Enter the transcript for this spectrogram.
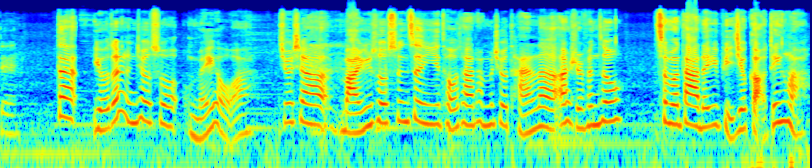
对。但有的人就说没有啊，就像马云说孙正义投他，他们就谈了二十分钟，这么大的一笔就搞定了。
